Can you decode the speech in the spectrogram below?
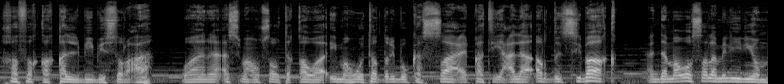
خفق قلبي بسرعة وأنا أسمع صوت قوائمه تضرب كالصاعقة على أرض السباق. عندما وصل ميلينيوم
